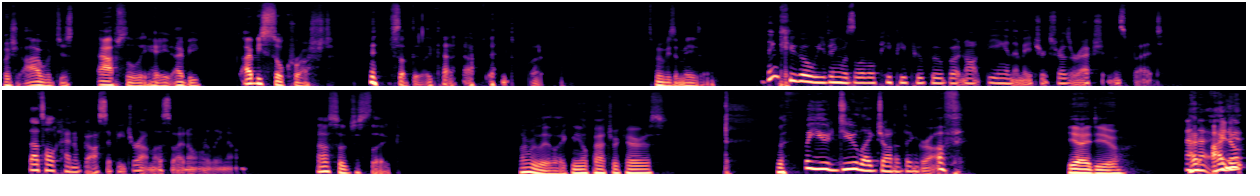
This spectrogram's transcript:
which I would just absolutely hate. I'd be I'd be so crushed if something like that happened. But this movie's amazing. I think Hugo Weaving was a little pee pee poo poo about not being in the Matrix Resurrections, but that's all kind of gossipy drama, so I don't really know. I also just like I really like Neil Patrick Harris. But you do like Jonathan Groff. Yeah, I do. And I, I, I, don't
